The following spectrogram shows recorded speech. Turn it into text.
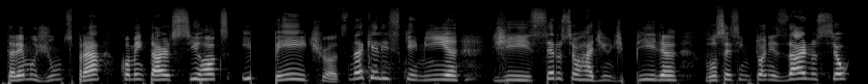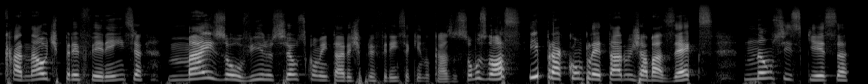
estaremos juntos para comentar Seahawks e Patriots, naquele esqueminha de ser o seu radinho de pilha, você sintonizar no seu canal de preferência, mais ouvir os seus comentários de preferência, que no caso somos nós. E para completar o Jabazex, não se esqueça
